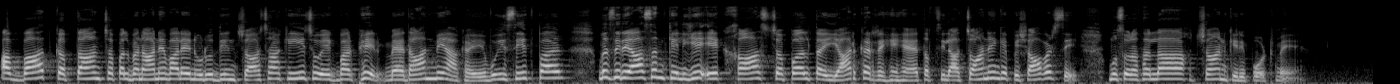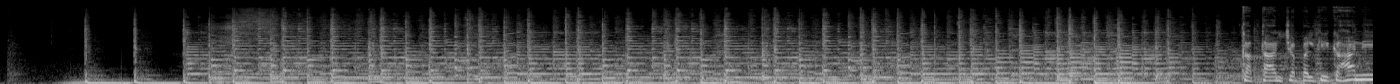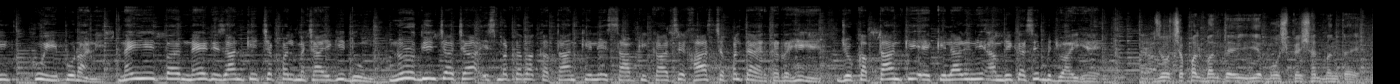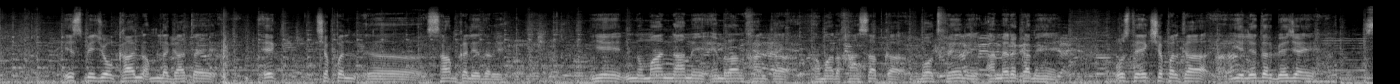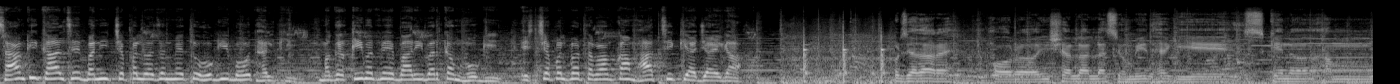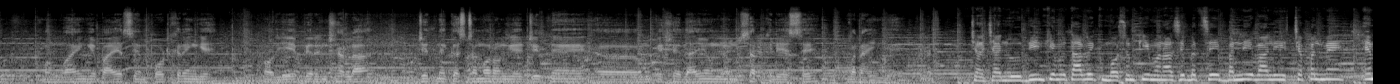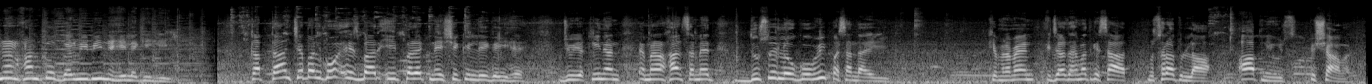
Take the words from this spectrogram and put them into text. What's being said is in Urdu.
اب بات کپتان چپل بنانے والے نور الدین چاچا کی، جو ایک بار پھر میدان میں آ گئے۔ وہ اس عید پر وزیر اعظم کے لیے ایک خاص چپل تیار کر رہے ہیں۔ تفصیلات جانیں گے پشاور سے۔ مسورت اللہ جان کی رپورٹ میں۔ کپتان چپل کی کہانی ہوئی پرانی۔ نئی عید پر نئے ڈیزائن کی چپل مچائے گی دھوم۔ نور الدین چاچا اس مرتبہ کپتان کے لیے سام کی کار سے خاص چپل تیار کر رہے ہیں، جو کپتان کی ایک کھلاڑی نے امریکہ سے بھجوائی ہے۔ جو چپل بنتے ہیں یہ بہت اسپیشل بنتا ہے۔ اس میں جو کال ہم لگاتا ہے، ایک چپل سام کا لیدر ہے۔ یہ نعمان نام ہے، عمران خان کا، ہمارا خان صاحب کا بہت فین ہے، امریکہ میں ہے۔ اس نے ایک چپل کا یہ لیدر بھیجا ہے۔ سام کی کال سے بنی چپل وزن میں تو ہوگی بہت ہلکی مگر قیمت میں باری بار کم ہوگی۔ اس چپل پر تمام کام ہاتھ سے کیا جائے گا؟ اور زیادہ آ رہا ہے اور انشاءاللہ اللہ سے امید ہے کہ یہ سکن ہم منگوائیں گے باہر سے امپورٹ کریں گے۔ اور یہ پھر انشاءاللہ جتنے کسٹمر ہوں گے جتنے ان کے شہدائی ہوں گے ان سب کے لیے سے بنائیں گے۔ چاچا نور الدین کے مطابق موسم کی مناسبت سے بننے والی اس چپل میں عمران خان کو گرمی بھی نہیں لگے گی۔ کپتان چپل کو اس بار عید پر ایک نئی شکل دی گئی ہے، جو یقیناً عمران خان سمیت دوسرے لوگوں کو بھی پسند آئے گی۔ کیمرامین اجاز احمد کے ساتھ مسرات اللہ، آپ نیوز پشاور۔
